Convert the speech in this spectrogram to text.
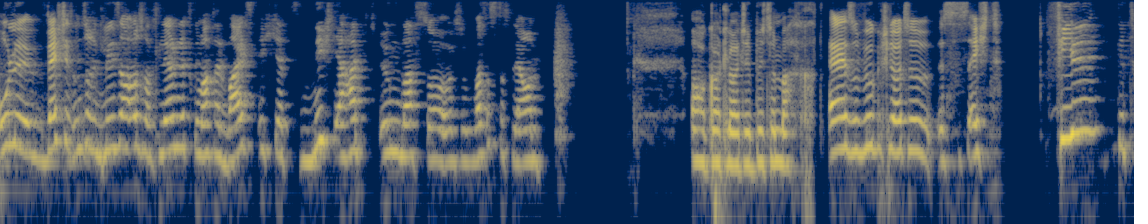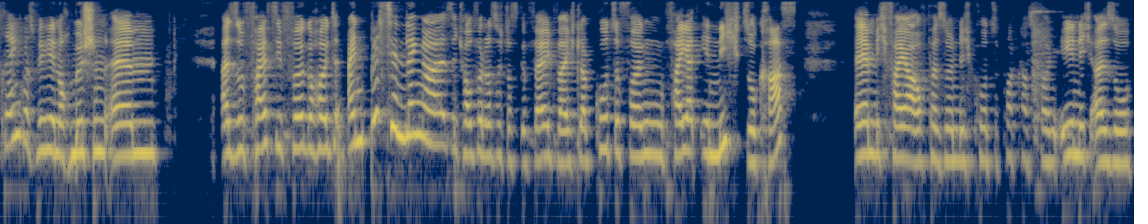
Ole wäscht jetzt unsere Gläser aus. Was Leon jetzt gemacht hat, weiß ich jetzt nicht. Er hat irgendwas so. so was ist das, Leon? Oh Gott, Leute, bitte macht. Also wirklich, Leute, es ist echt viel Getränk, was wir hier noch mischen. Ähm, also, falls die Folge heute ein bisschen länger ist, ich hoffe, dass euch das gefällt, weil ich glaube, kurze Folgen feiert ihr nicht so krass. Ähm, ich feiere auch persönlich kurze Podcast-Folgen eh nicht. Also,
